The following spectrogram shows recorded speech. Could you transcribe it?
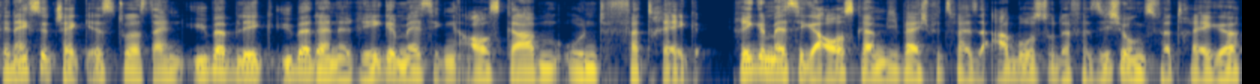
Der nächste Check ist, du hast einen Überblick über deine regelmäßigen Ausgaben und Verträge. Regelmäßige Ausgaben wie beispielsweise Abos oder Versicherungsverträge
